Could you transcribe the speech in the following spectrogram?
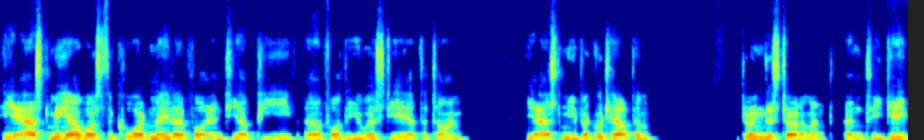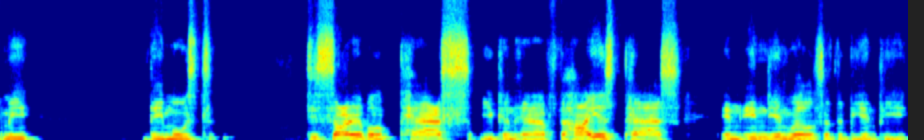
he asked me, I was the coordinator for NTRP uh, for the USTA at the time. He asked me if I could help him during this tournament. And he gave me the most desirable pass you can have. The highest pass in Indian Wells at the BNP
